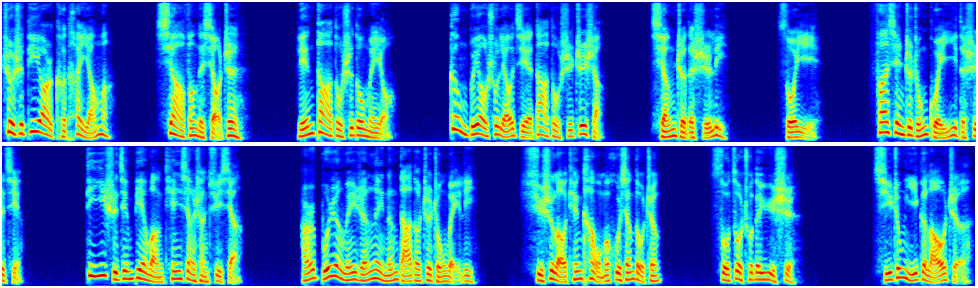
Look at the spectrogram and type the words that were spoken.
这是第二颗太阳吗？下方的小镇连大斗师都没有，更不要说了解大斗师之上强者的实力。所以，发现这种诡异的事情，第一时间便往天象上去想，而不认为人类能达到这种伟力。许是老天看我们互相斗争所做出的预示。其中一个老者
